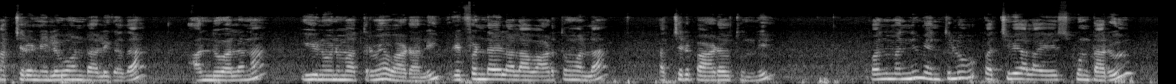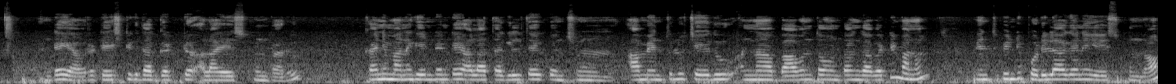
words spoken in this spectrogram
పచ్చడి నిల్వ ఉండాలి కదా. అందువలన ఈ నూనె మాత్రమే వాడాలి. రిఫండ్ ఆయిల్ అలా వాడటం వల్ల పచ్చడి పాడవుతుంది. కొంతమంది మెంతులు పచ్చివి అలా వేసుకుంటారు. అంటే ఎవరి టేస్ట్కి తగ్గట్టు అలా వేసుకుంటారు. కానీ మనకేంటంటే అలా తగిలితే కొంచెం ఆ మెంతులు చేదు అన్న భావంతో ఉంటాం కాబట్టి మనం మెంతిపిండి పొడిలాగానే వేసుకుందాం.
